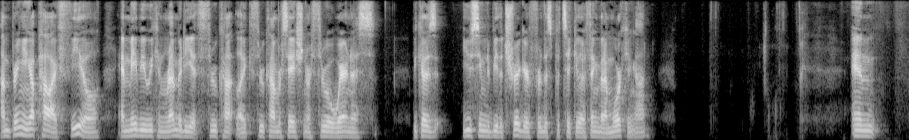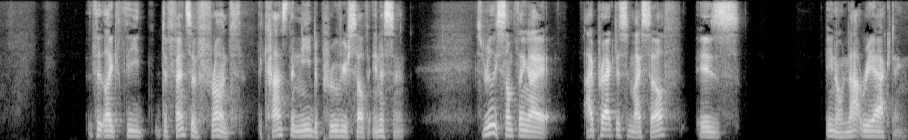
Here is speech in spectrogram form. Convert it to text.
I'm bringing up how I feel and maybe we can remedy it through like through conversation or through awareness because you seem to be the trigger for this particular thing that I'm working on. And the, like the defensive front, the constant need to prove yourself innocent is really something I I practice myself is you know, not reacting,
